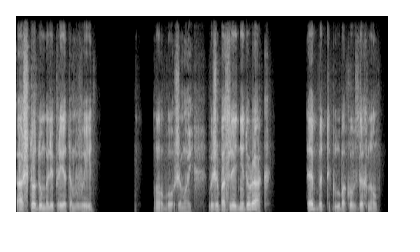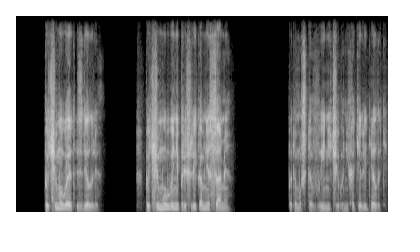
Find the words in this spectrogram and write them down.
«А что думали при этом вы?» «О, боже мой, вы же последний дурак!» Эббот глубоко вздохнул. Почему вы это сделали? Почему вы не пришли ко мне сами? Потому что вы ничего не хотели делать.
